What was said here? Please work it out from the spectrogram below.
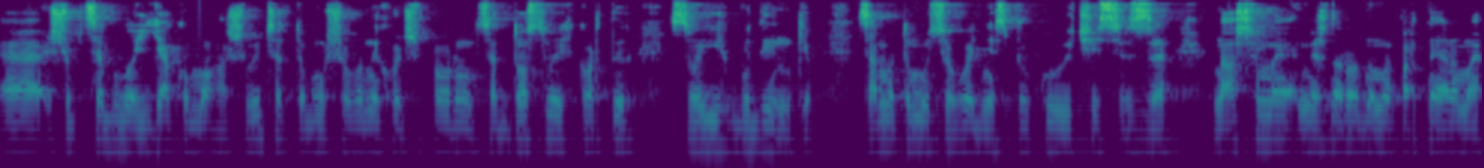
Е, Щоб це було якомога швидше, тому що вони хочуть повернутися до своїх квартир, своїх будинків. Саме тому сьогодні, спілкуючись з нашими міжнародними партнерами,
